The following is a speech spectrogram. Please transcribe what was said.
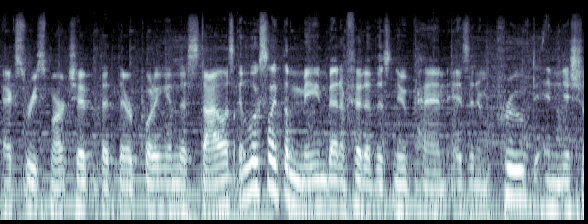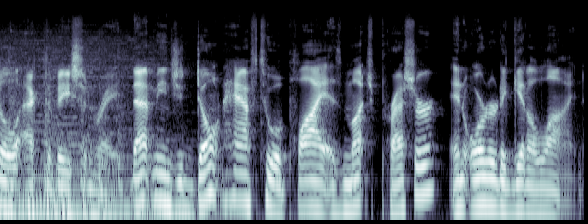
X3 Smart Chip that they're putting in this stylus. It looks like the main benefit of this new pen is an improved initial activation rate. That means you don't have to apply as much pressure in order to get a line.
